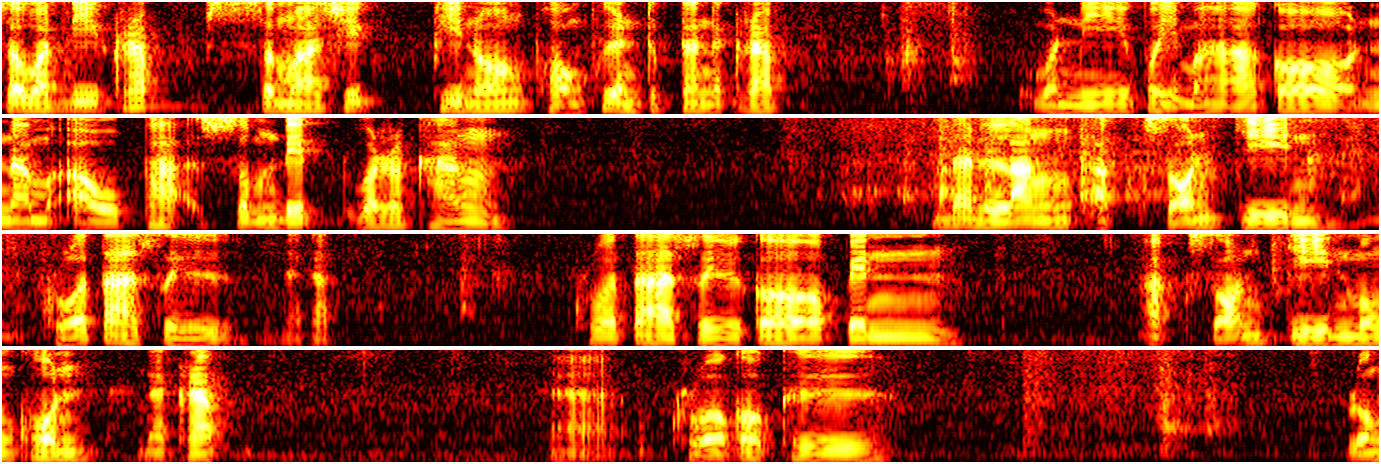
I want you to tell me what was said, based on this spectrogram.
สวัสดีครับ สมาชิกพี่น้องผองเพื่อนทุกท่านนะครับ วันนี้พระมหาก็นำเอาพระสมเด็จวรคัง ด้านหลังอักษรจีน ครัวต้าซือนะครับ ครัวต้าซือก็เป็นอักษรจีนมงคลนะครับครัวก็คือ หลวง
